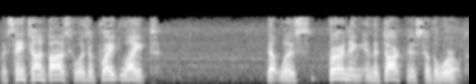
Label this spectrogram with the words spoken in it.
So St. John Bosco was a bright light that was burning in the darkness of the world.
